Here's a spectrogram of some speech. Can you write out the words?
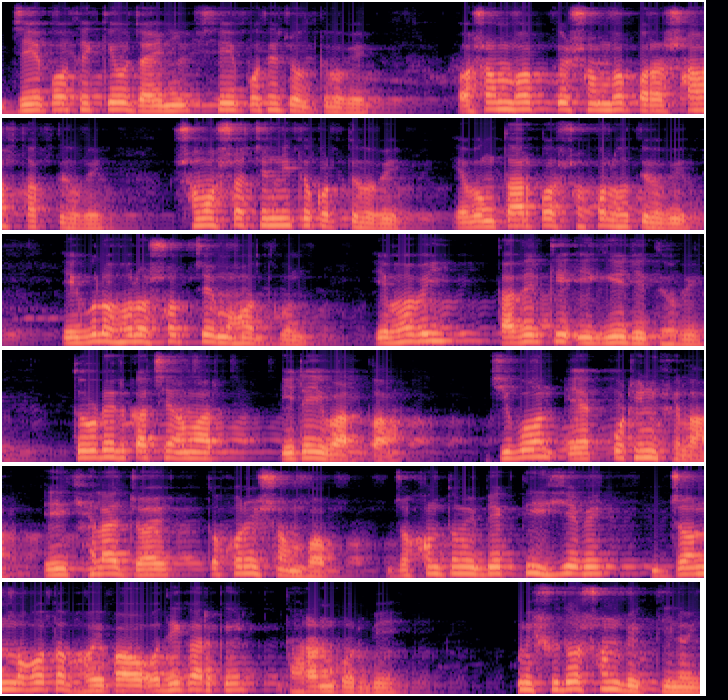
যে পথে কেউ যায়নি, সেই পথে চলতে হবে। অসম্ভবকে সম্ভব করার সাহস থাকতে হবে। সমস্যা চিহ্নিত করতে হবে এবং তারপর সফল হতে হবে। এগুলো হলো সবচেয়ে মহৎ গুণ। এভাবেই তাদেরকে এগিয়ে যেতে হবে। তরুণের কাছে আমার এটাই বার্তা। জীবন এক কঠিন খেলা। এই খেলায় জয় তখনই সম্ভব যখন তুমি ব্যক্তি হিসেবে জন্মগত ভয় পাওয়া অধিকারকে ধারণ করবে। আমি সুদর্শন ব্যক্তি নই,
